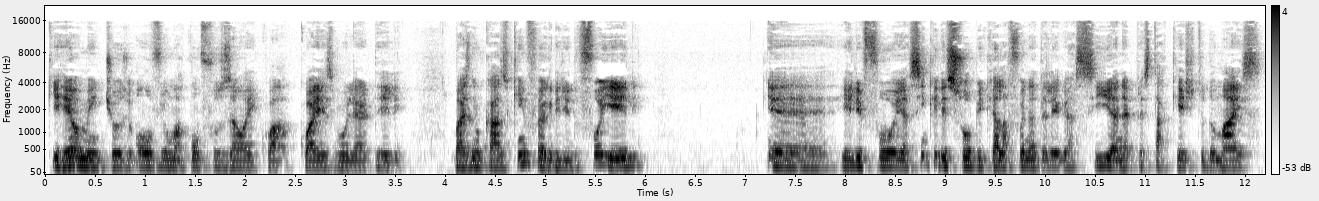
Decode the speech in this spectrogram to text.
que realmente houve uma confusão aí com a, com a ex-mulher dele, mas no caso quem foi agredido foi ele. É, ele foi, assim que ele soube que ela foi na delegacia, né, prestar queixa e tudo mais,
